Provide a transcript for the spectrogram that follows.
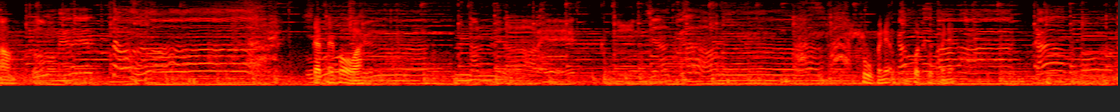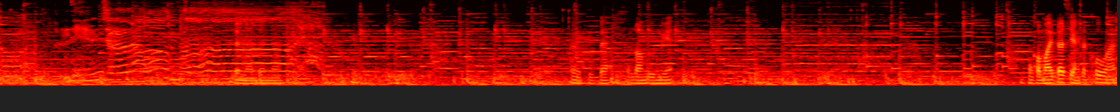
อ้าวแชทไม่พอวะ ถูกไหมเนี่ยกดถูกไหมเนี่ยเดินนะเดินนะเออถูกแล้วลองดูเนี้ยผมขอมอนิเตอร์เสียงสักครู่ฮะ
